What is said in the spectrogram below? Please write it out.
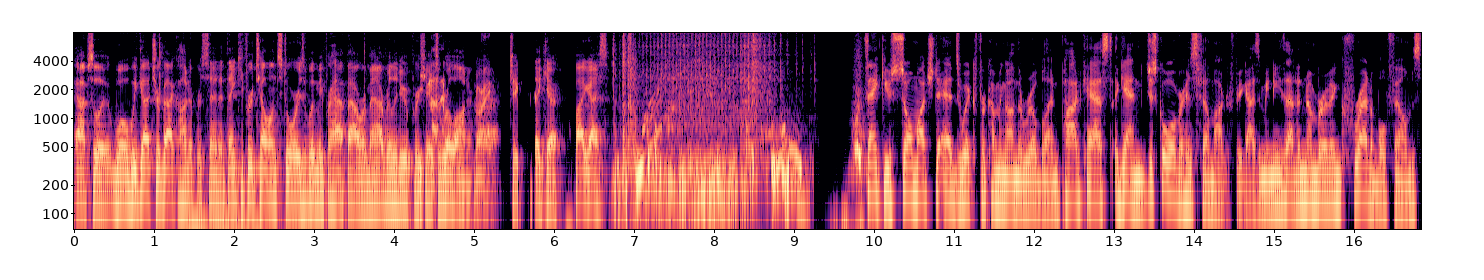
Absolutely. Well, we got your back 100%. And thank you for telling stories with me for half hour, man. I really do appreciate it. It's a real honor. All right. Take, Take care. Bye, guys. Thank you so much to Ed Zwick for coming on the ReelBlend podcast. Again, just go over his filmography, guys. I mean, he's had a number of incredible films,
